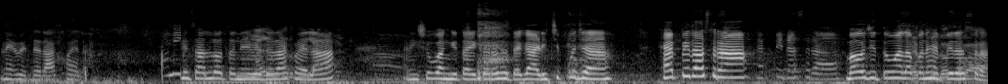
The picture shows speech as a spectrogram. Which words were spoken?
नैवेद्य दाखवायला. मी चाललो होतो नैवेद्य दाखवायला. आणि शुभांगी ताई करत होत्या गाडीची पूजा. हॅपी दसरा. हॅपी दसरा. भाऊजी तुम्हाला पण हॅपी दसरा.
